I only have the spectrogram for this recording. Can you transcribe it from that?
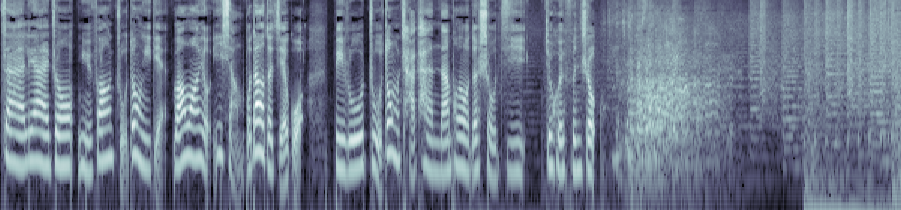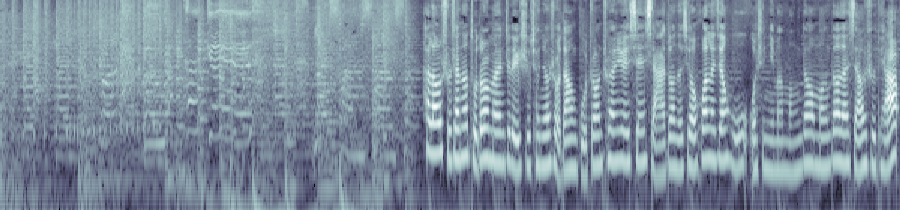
在恋爱中，女方主动一点，往往有意想不到的结果，比如主动查看男朋友的手机，就会分手。Hello，蜀山的土豆们，这里是全球首档古装穿越仙侠段子秀《欢乐江湖》，我是你们萌豆萌豆的小薯条。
